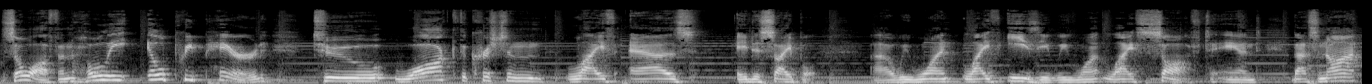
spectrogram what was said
so often wholly ill prepared to walk the Christian life as a disciple. Uh, we want life easy. We want life soft. And that's not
